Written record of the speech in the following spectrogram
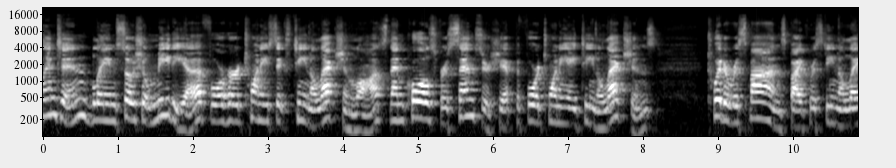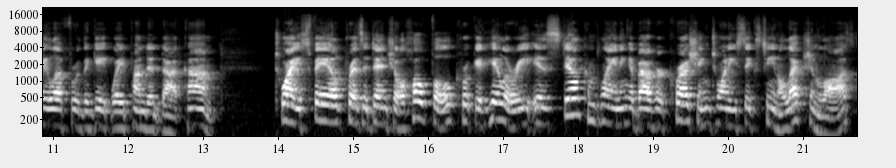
Clinton blames social media for her 2016 election loss, then calls for censorship before 2018 elections. Twitter responds by Cristina Laila for thegatewaypundit.com. Twice failed presidential hopeful Crooked Hillary is still complaining about her crushing 2016 election loss,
